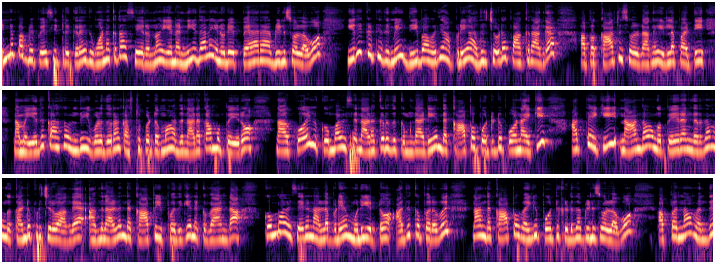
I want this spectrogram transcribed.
என்னப்பா அப்படி பேசிகிட்டு இருக்கிற? இது உனக்கு தான் சேரணும். ஏன்னா நீ தானே என்னுடைய பேரை அப்படின்னு சொல்லவும் இது கெட்டதுமே தீபாவதி அப்படியே அதிர்ச்சியோடு பார்க்குறாங்க அப்போ கார்த்தி சொல்கிறாங்க இல்லை பாட்டி நம்ம எதுக்காக வந்து இவ்வளோ தூரம் கஷ்டப்பட்டோமோ அது நடக்காமல் போயிடும் நான் கோயில் கும்பாபிஷேகம் நடக்கிறதுக்கு முன்னாடியே இந்த காப்பை போட்டுட்டு போனாக்கி அத்தைக்கு நான் தான் உங்கள் பேரங்கிறத அவங்க கண்டுபிடிச்சிருவாங்க. அதனால இந்த காப்பு இப்போதைக்கு எனக்கு வேண்டாம். கும்பாபிஷேகம் நல்லபடியாக முடியட்டும். அதுக்கு பிறகு நான் அந்த காப்பை வாங்கி போட்டுக்கிடுது அப்படின்னு சொல்லவும் அப்போ தான் வந்து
